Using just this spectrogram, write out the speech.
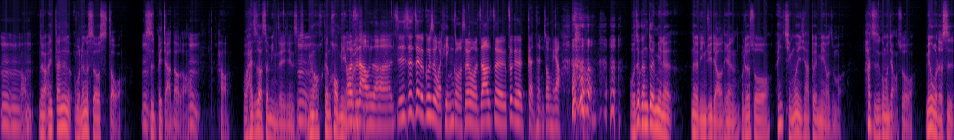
嗯嗯哦嗯。那哎、但是我那个时候手嗯。是被夹到的哦。嗯。好，我还知道生命这一件事情，嗯因为跟后面有。我知道，我知道，只是这这个故事我听过，所以我知道这个这个梗很重要。我就跟对面的那个邻居聊天，我就说：“哎、请问一下，对面有什么？”他只是跟我讲说：“没有我的事。”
